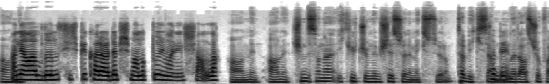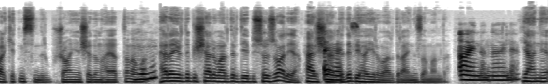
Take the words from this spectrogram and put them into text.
Amin. Hani aldığınız hiçbir kararda pişmanlık duymayın inşallah. Amin. Amin. Şimdi sana 2-3 cümle bir şey söylemek istiyorum. Tabii ki sen Tabii. bunları az çok fark etmişsindir şu an yaşadığın hayattan ama hı. her hayırda bir şer vardır diye bir söz var ya. Her şerde de Evet. bir hayır vardır aynı zamanda. Aynen öyle. Yani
